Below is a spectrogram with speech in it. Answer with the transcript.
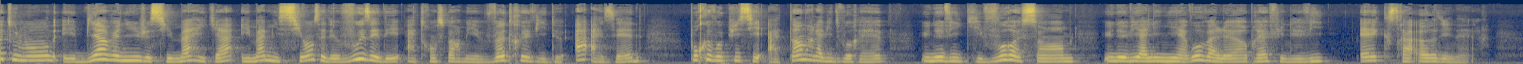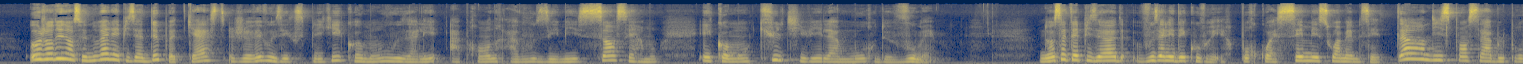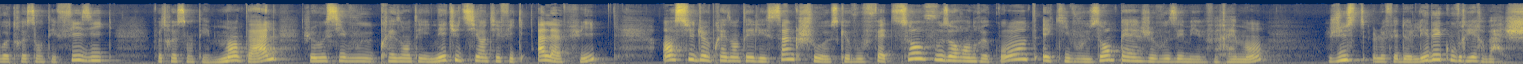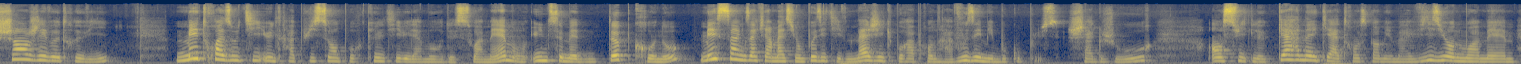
Hello tout le monde et bienvenue, je suis Marika et ma mission c'est de vous aider à transformer votre vie de A à Z pour que vous puissiez atteindre la vie de vos rêves, une vie qui vous ressemble, une vie alignée à vos valeurs, bref, une vie extraordinaire. Aujourd'hui dans ce nouvel épisode de podcast, je vais vous expliquer comment vous allez apprendre à vous aimer sincèrement et comment cultiver l'amour de vous-même. Dans cet épisode, vous allez découvrir pourquoi s'aimer soi-même c'est indispensable pour votre santé physique, votre santé mentale. Je vais aussi vous présenter une étude scientifique à l'appui. Ensuite, je vais vous présenter les 5 choses que vous faites sans vous en rendre compte et qui vous empêchent de vous aimer vraiment. Juste le fait de les découvrir va changer votre vie mes trois outils ultra puissants pour cultiver l'amour de soi-même en une semaine top chrono, mes cinq affirmations positives magiques pour apprendre à vous aimer beaucoup plus chaque jour, ensuite le carnet qui a transformé ma vision de moi-même,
